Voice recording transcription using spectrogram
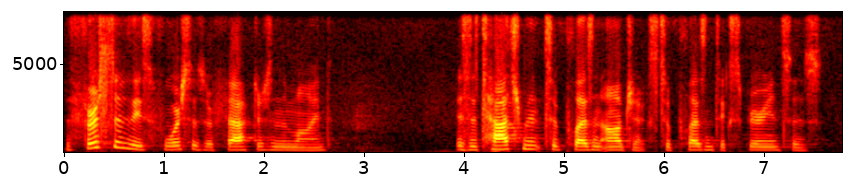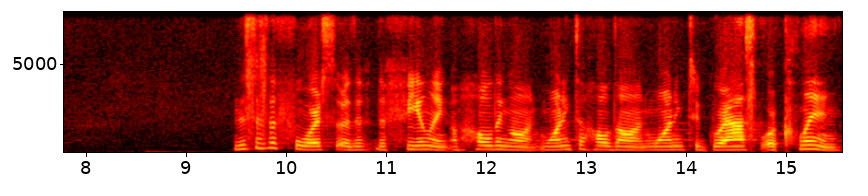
The first of these forces or factors in the mind is attachment to pleasant objects, to pleasant experiences. And this is the force or the, the feeling of holding on, wanting to hold on, wanting to grasp or cling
